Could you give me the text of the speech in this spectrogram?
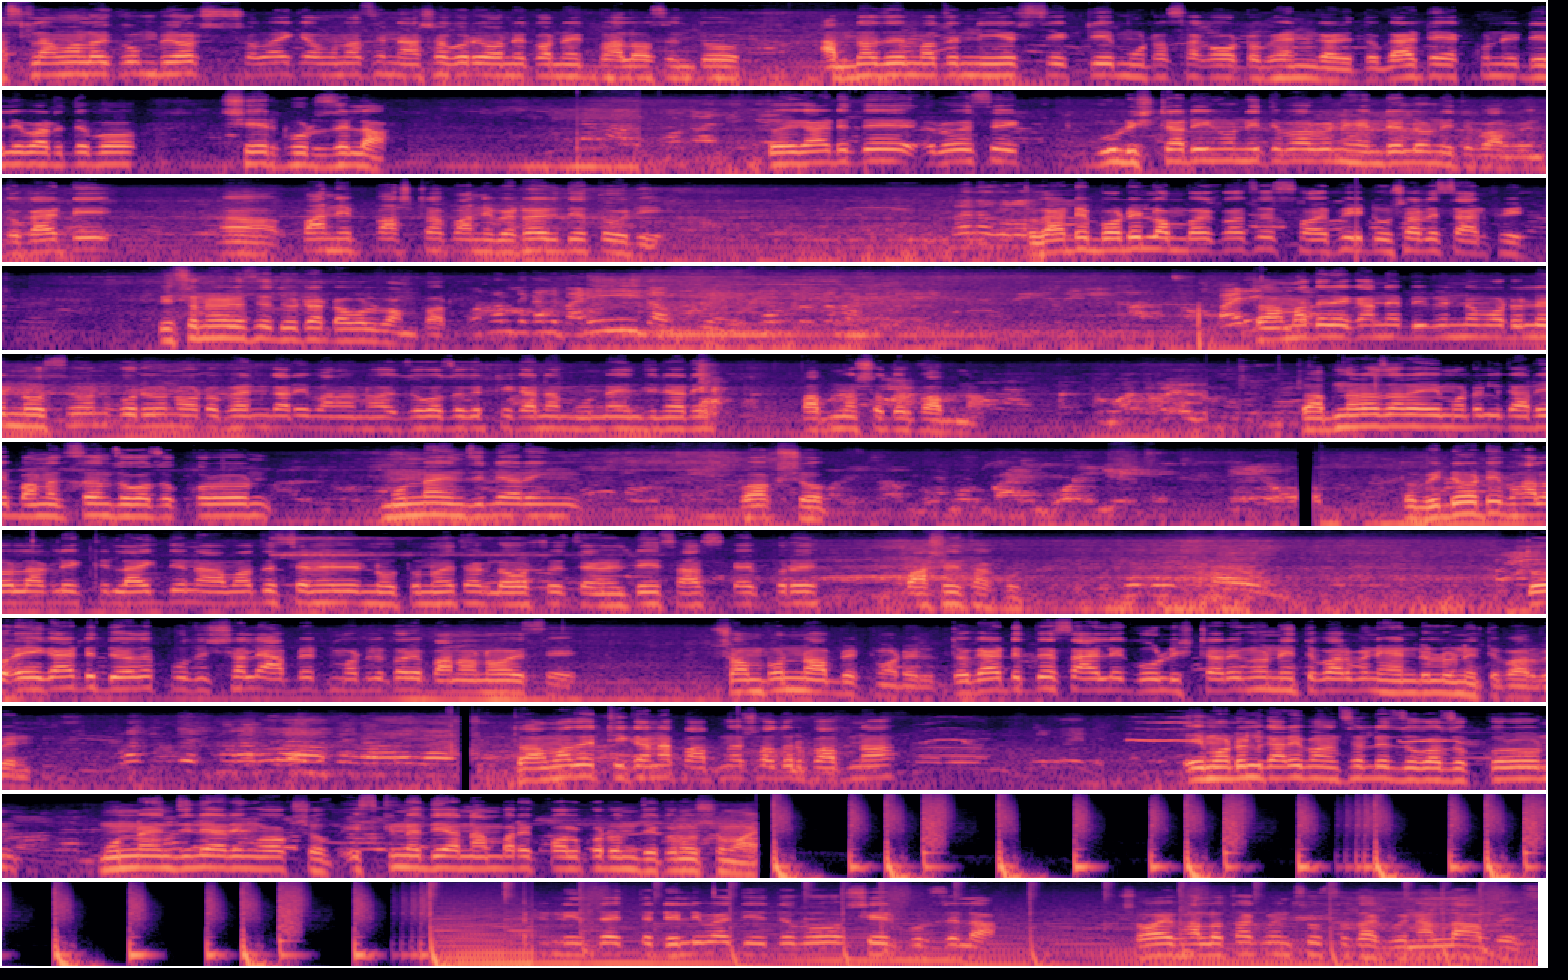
আসসালামু আলাইকুম ভিউয়ার্স, সবাই কেমন আছেন? আশা করি অনেক অনেক ভালো আছেন। তো আপনাদের মাঝে নিয়ে এসেছি একটি মোটর সাইকেল অটো ভ্যান গাড়ি। তো গাড়িটি এক্ষুনি ডেলিভারি দেবো শেরপুর জেলা। তো এই গাড়িতে রয়েছে গুল স্টারিংও নিতে পারবেন হ্যান্ডেলও নিতে পারবেন। তো গাড়িটি পানি, পাঁচটা পানি ব্যাটারি দিয়ে তৈরি। তো গাড়িটির বডি লম্বা আছে, ছয় ফিট সাড়ে চার ফিট পিছনে রয়েছে দুটা ডবল বাম্পার তো আমাদের এখানে বিভিন্ন মডেলের নসিমন করিউন অটো ভ্যান গাড়ি বানানো হয়। যোগাযোগের ঠিকানা মুন্না ইঞ্জিনিয়ারিং পাবনা সদর, পাবনা। তো আপনারা যারা এই মডেল গাড়ি বানাতে চান, যোগাযোগ করুন মুন্না ইঞ্জিনিয়ারিং ওয়ার্কশপ তো ভিডিওটি ভালো লাগলে একটি লাইক দিন। আমাদের চ্যানেলে নতুন হয়ে থাকলে অবশ্যই চ্যানেলটি সাবস্ক্রাইব করে পাশে থাকুন। তো এই গাড়িটি দু হাজার পঁচিশ সালে আপডেট মডেল করে বানানো হয়েছে। সম্পূর্ণ আপডেট মডেল তো গাড়িটিতে চাইলে গোল্ড স্টারিংও নিতে পারবেন হ্যান্ডেলও নিতে পারবেন। তো আমাদের ঠিকানা পাবনা সদর পাবনা। এই মডেল গাড়ি বানাতে যোগাযোগ করুন। মুন্না ইঞ্জিনিয়ারিং ওয়ার্কশপ স্ক্রিনে দেওয়া নাম্বারে কল করুন যে কোনো সময়। ডেলিভারি দিয়ে দেবো শেরপুর জেলা। সবাই ভালো থাকবেন, সুস্থ থাকবেন। আল্লাহ হাফেজ।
